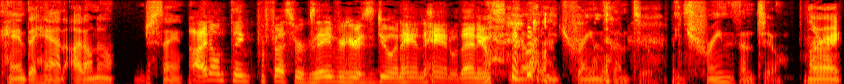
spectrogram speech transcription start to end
hand to hand. I don't know. I'm just saying. I don't think Professor Xavier is doing hand to hand with anyone. You know, he trains them to. He trains them to. All right.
